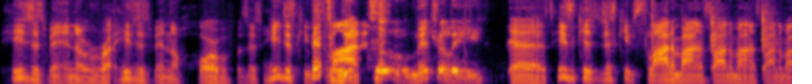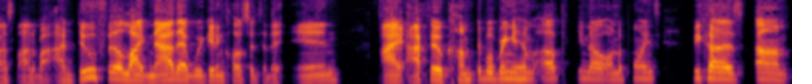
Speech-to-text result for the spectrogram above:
he's just been in a he's just been in a horrible position. He just keeps That's sliding. two, literally. Yes, he's just keeps sliding by and sliding by and sliding by and sliding by. I do feel like now that we're getting closer to the end, I I feel comfortable bringing him up, you know, on the points because um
